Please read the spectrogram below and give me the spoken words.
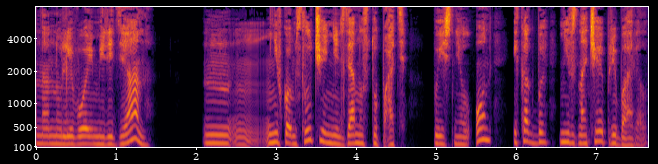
«На нулевой меридиан ни в коем случае нельзя наступать», — пояснил он и как бы невзначай прибавил.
